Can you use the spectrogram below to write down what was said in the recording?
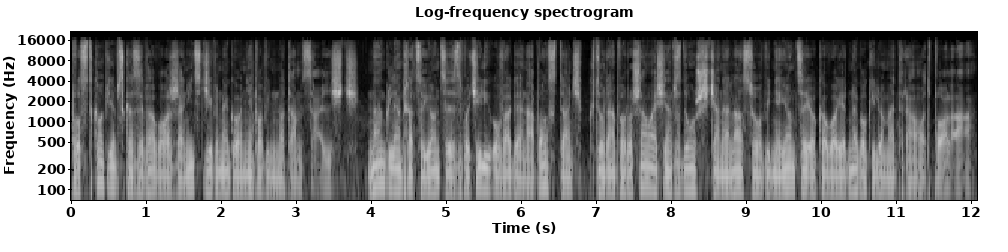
Pustkowie wskazywało, że nic dziwnego nie powinno tam zajść. Nagle pracujący zwrócili uwagę na postać, która poruszała się wzdłuż ściany lasu widniejącej około jednego kilometra od pola.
